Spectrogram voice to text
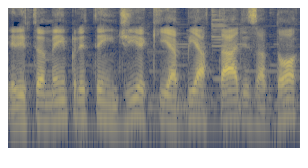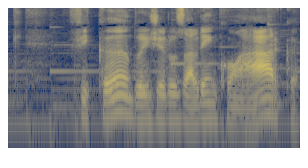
Ele também pretendia que Abiatar e Zadok, ficando em Jerusalém com a arca,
